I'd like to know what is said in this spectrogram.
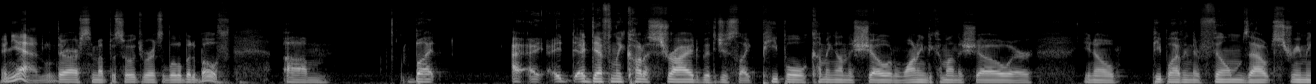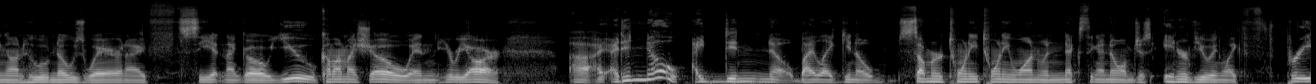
And yeah, there are some episodes where it's a little bit of both. Um, but I, I, I definitely caught a stride with just like people coming on the show and wanting to come on the show, or you know, people having their films out streaming on who knows where, and I see it and I go, "You come on my show," and here we are. Uh, I, I didn't know. I didn't know by like, you know, summer 2021 when next thing I know, I'm just interviewing, like pre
